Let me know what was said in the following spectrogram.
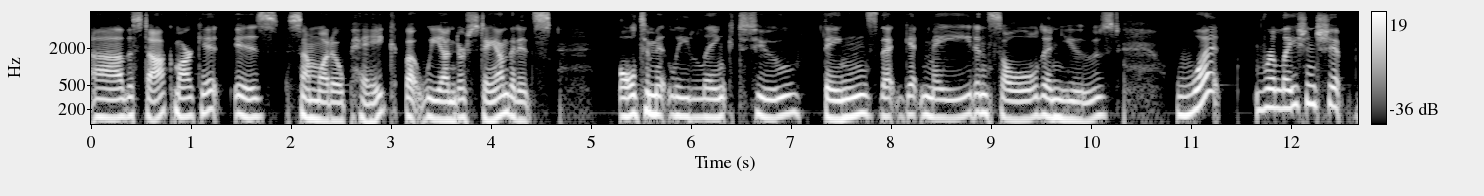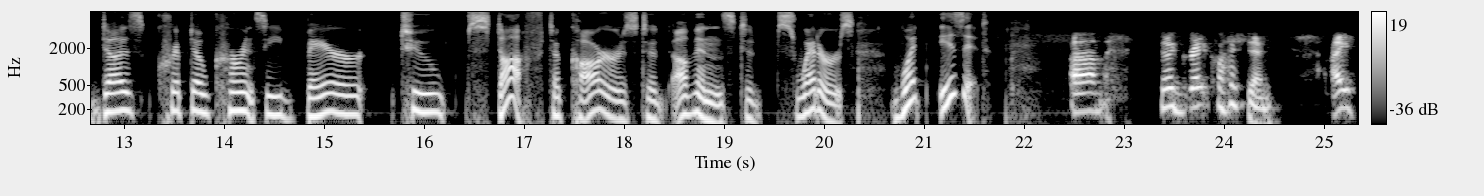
Uh, the stock market is somewhat opaque, but we understand that it's ultimately linked to things that get made and sold and used. What relationship does cryptocurrency bear to stuff, to cars, to ovens, to sweaters? What is it? Um, a great question. I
